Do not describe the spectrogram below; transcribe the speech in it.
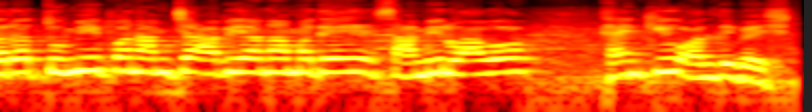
तर तुम्ही पण आमच्या अभियानामध्ये सामील व्हावं. थँक्यू ऑल दी बेस्ट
